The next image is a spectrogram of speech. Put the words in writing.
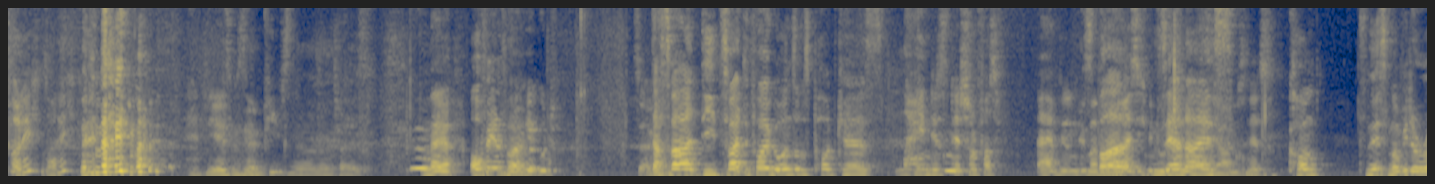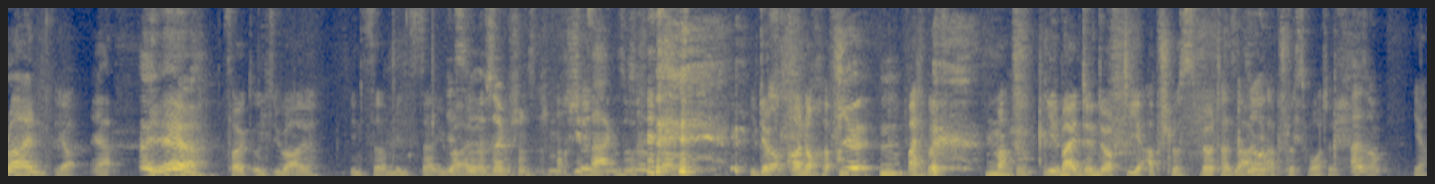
Soll ich? Soll ich? Nein, Mann. Nee, jetzt müssen wir piepsen oder so ein Scheiß. Naja, auf jeden Fall. Okay, gut. Das war die zweite Folge unseres Podcasts. Nein, wir sind jetzt schon fast. Äh, wir sind über Es war 35 Minuten. sehr nice. Ja. Wir müssen jetzt. Kommt das nächste Mal wieder rein. Ja. Ja. Oh yeah. Folgt uns überall. Insta, Minsta, So, überall. sollen wir schon noch jetzt sagen? So? Ihr dürft auch noch. Vier. Hm. Warte kurz. Wir machen so, ihr beide dürft die Abschlusswörter sagen, So. Abschlussworte. Also, Ja.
